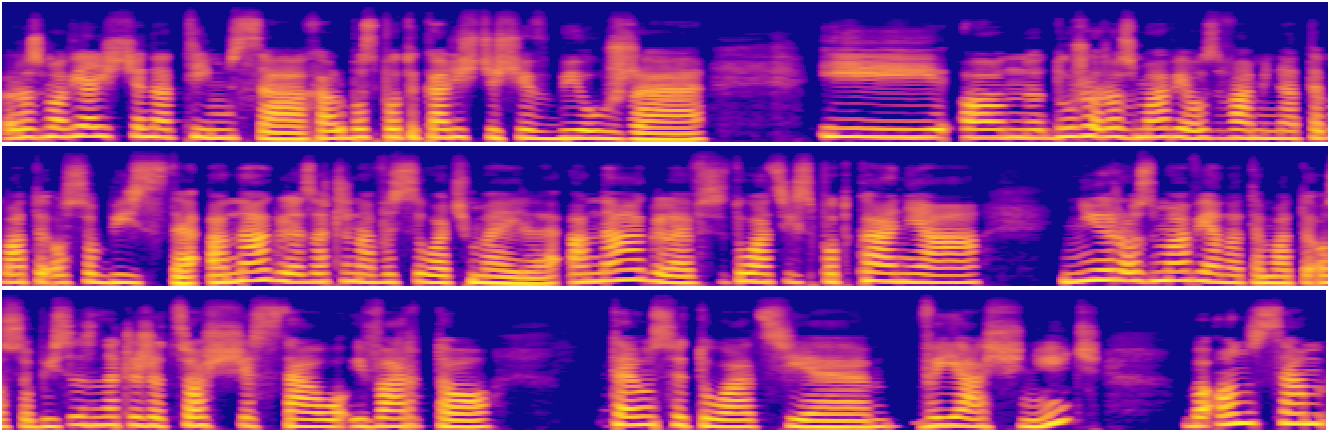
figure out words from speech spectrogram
rozmawialiście na Teamsach albo spotykaliście się w biurze i on dużo rozmawiał z wami na tematy osobiste, a nagle zaczyna wysyłać maile, a nagle w sytuacji spotkania nie rozmawia na tematy osobiste, znaczy, że coś się stało i warto tę sytuację wyjaśnić, bo on sam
